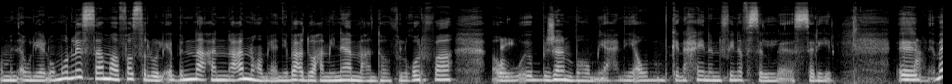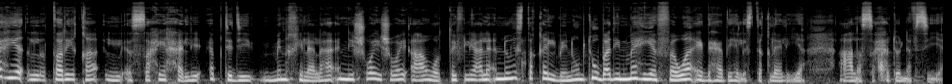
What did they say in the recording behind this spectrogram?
ومن أولياء الأمور لسه ما فصلوا الإبن عن عنهم يعني بعده عم ينام عندهم في الغرفة أو أيوة. بجنبهم يعني أو ممكن أحيانا في نفس ال- السرير آه، نعم. ما هي الطريقة الصحيحة اللي أبتدي من خلالها أني شوي شوي أعود طفلي على أنه يستقل بنومته وبعدين ما هي فوائد هذه الاستقلالية على صحته النفسية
